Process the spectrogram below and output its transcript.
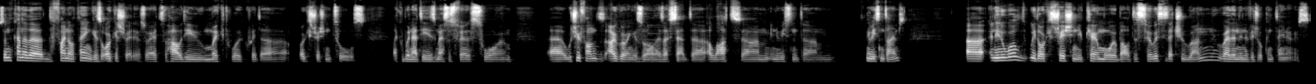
So kind of the, the final thing is orchestrators, right? So how do you make it work with uh, orchestration tools like Kubernetes, Mesosphere, Swarm, uh, which we found are growing as well, as I've said uh, a lot um, in, recent, um, in recent times. Uh, and in a world with orchestration, you care more about the services that you run rather than individual containers.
